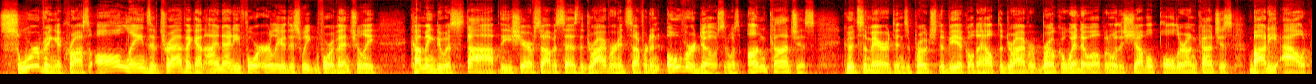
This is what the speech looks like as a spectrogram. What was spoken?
swerving across all lanes of traffic on I-94 earlier this week before eventually coming to a stop. The sheriff's office says the driver had suffered an overdose and was unconscious. Good Samaritans approached the vehicle to help the driver, broke a window open with a shovel, pulled her unconscious body out.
